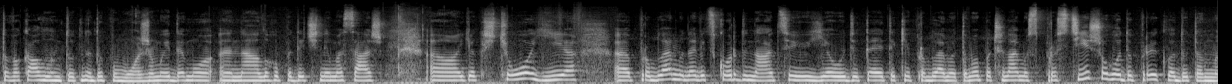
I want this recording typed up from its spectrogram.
то вокал нам тут не допоможе. Ми йдемо е, на логопедичний масаж. Якщо є е, проблеми навіть з координацією, є у дітей такі проблеми, то ми починаємо з простішого, до прикладу, там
